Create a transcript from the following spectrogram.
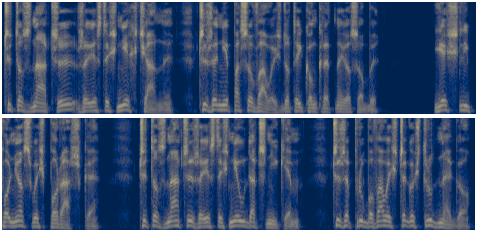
czy to znaczy, że jesteś niechciany, czy że nie pasowałeś do tej konkretnej osoby? Jeśli poniosłeś porażkę, czy to znaczy, że jesteś nieudacznikiem, czy że próbowałeś czegoś trudnego?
